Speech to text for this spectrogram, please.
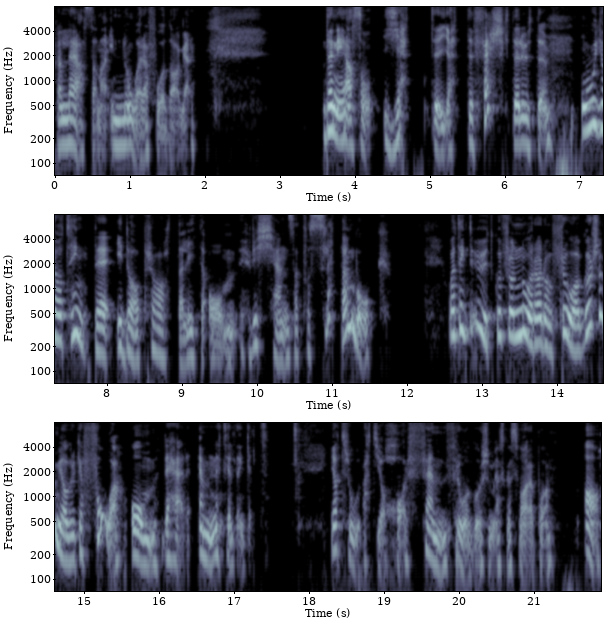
bland läsarna i några få dagar. Den är alltså jätte inte jättefärsk där ute. Och jag tänkte idag prata lite om hur det känns att få släppa en bok. Och jag tänkte utgå från några av de frågor som jag brukar få om det här ämnet helt enkelt. Jag tror att jag har fem frågor som jag ska svara på. Ja,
